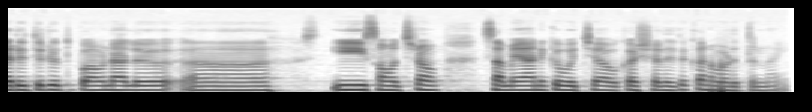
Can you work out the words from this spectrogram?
నైరుతి ఋతుపవనాలు ఈ సంవత్సరం సమయానికి వచ్చే అవకాశాలు అయితే కనబడుతున్నాయి.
